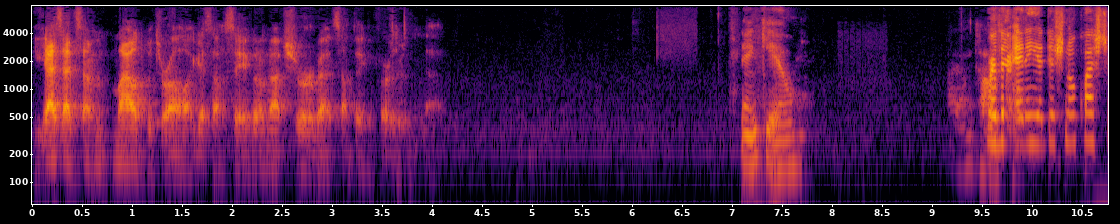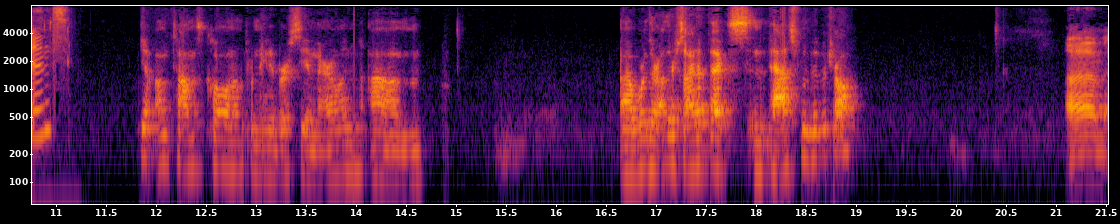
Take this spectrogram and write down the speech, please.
he has had some mild withdrawal, I guess I'll say, but I'm not sure about something further than that. Thank you. Hi, I'm Thomas. Were there any additional questions? Yeah, I'm Thomas Cole, and I'm from the University of Maryland. Um, uh, were there other side effects in the past from Vivitrol? Um,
